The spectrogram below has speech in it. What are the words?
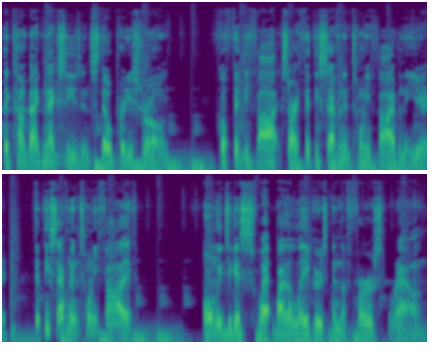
they come back next season, still pretty strong. Go 55, sorry, 57 and 25 in the year. 57 and 25. Only to get swept by the Lakers in the first round.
